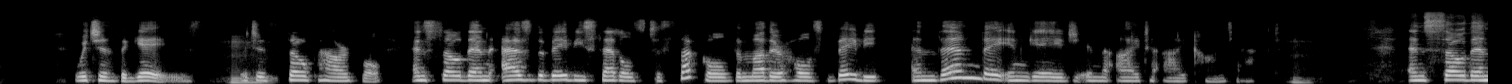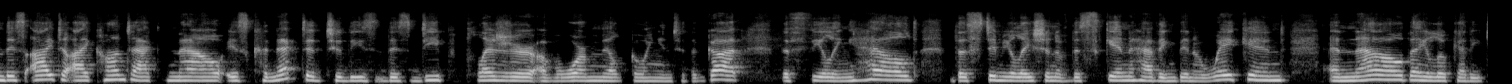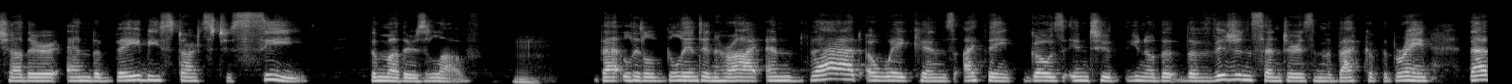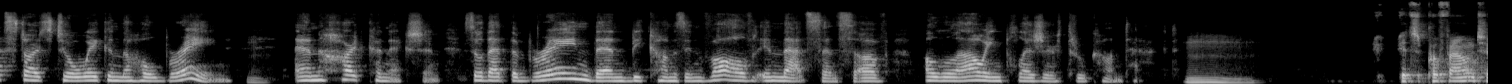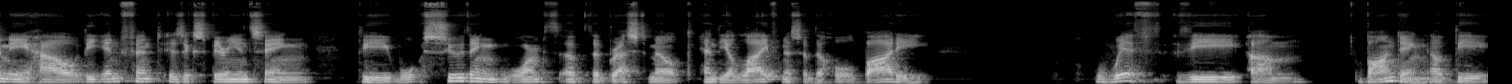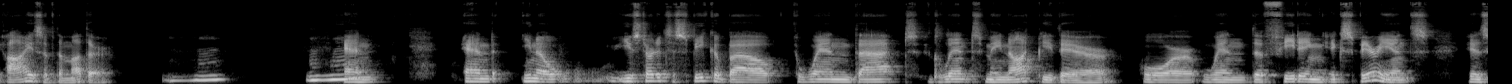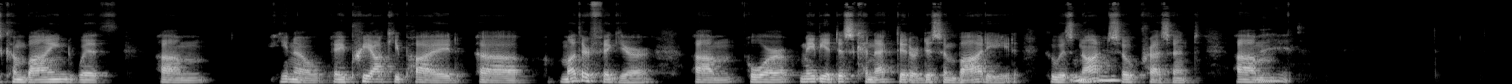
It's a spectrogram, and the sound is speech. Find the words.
which is the gaze, mm. which is mm. so powerful. And so then as the baby settles to suckle, the mother holds the baby and then they engage in the eye to eye contact. Mm. And so then this eye to eye contact now is connected to these this deep pleasure of warm milk going into the gut, the feeling held, the stimulation of the skin having been awakened, and now they look at each other and the baby starts to see the mother's love. Mm that little glint in her eye and that awakens i think goes into you know the the vision centers in the back of the brain that starts to awaken the whole brain mm. and heart connection so that the brain then becomes involved in that sense of allowing pleasure through contact mm. it's profound to me how the infant is experiencing the w- soothing warmth of the breast milk and the aliveness of the whole body with the um, bonding of the eyes of the mother. Mm-hmm. Mm-hmm. And and you know, you started to speak about when that glint may not be there, or when the feeding experience is combined with um, you know, a preoccupied uh, mother figure, um, or maybe a disconnected or disembodied who is mm-hmm. not so present. Um, right.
